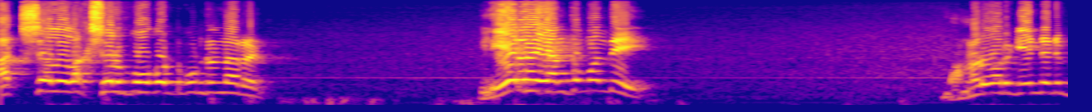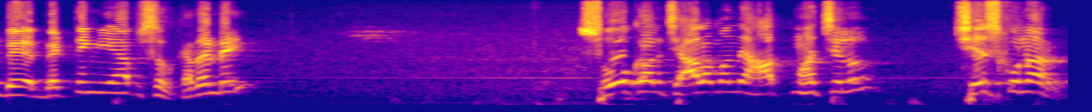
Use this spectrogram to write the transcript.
లక్షలు లక్షలు పోగొట్టుకుంటున్నారండి. లేరా ఎంతమంది? మొన్నటి వరకు ఏంటంటే బె- బెట్టింగ్ యాప్స్ కదండి? శోకాలు చాలామంది ఆత్మహత్యలు చేసుకున్నారు.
